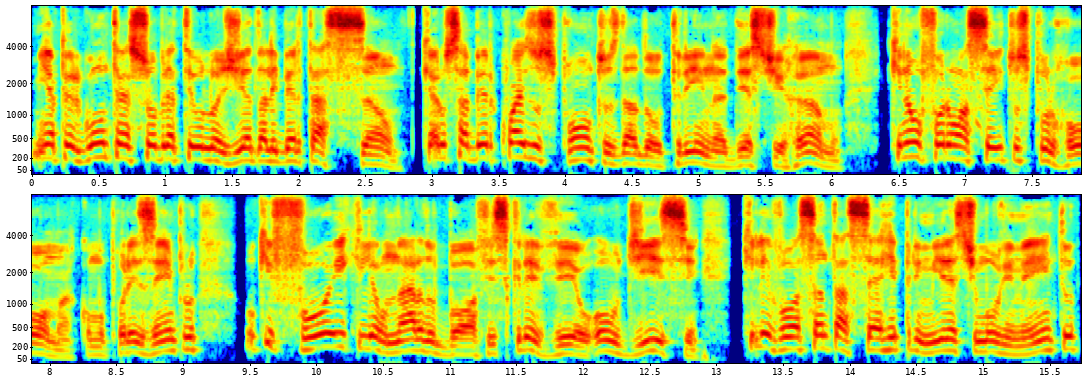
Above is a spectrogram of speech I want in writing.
Minha pergunta é sobre a teologia da libertação. Quero saber quais os pontos da doutrina deste ramo que não foram aceitos por Roma, como por exemplo, o que foi que Leonardo Boff escreveu ou disse que levou a Santa Sé a reprimir este movimento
